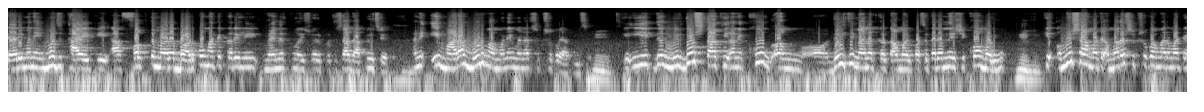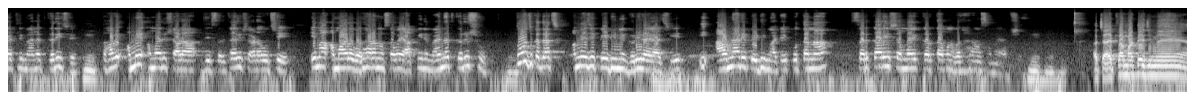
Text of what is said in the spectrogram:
ત્યારે મને એમ જ થાય કે આ ફક્ત મારા બાળકો માટે કરેલી મહેનતનો ઈશ્વરે પ્રતિસાદ આપ્યું છે. અને એ મારા મૂળમાં મને મારા શિક્ષકોએ આપ્યું છે. કે એ એકદમ નિર્દોષતાથી અને ખૂબ દિલથી મહેનત કરતા અમારી પાસે ત્યારે અમને શીખવા મળ્યું. કે અમે શા માટે અમારા શિક્ષકો અમારા માટે આટલી મહેનત કરી છે. તો હવે અમે અમારી શાળા જે સરકારી શાળાઓ છે એમાં અમારો વધારાનો સમય આપીને મહેનત કરીશું. તો જ કદાચ અમે જે પેઢીને ઘડી રહ્યા છીએ એ આવનારી પેઢી માટે પોતાના સરકારી સમય કરતા પણ વધારાનો સમય આપશે. અચ્છા એટલા માટે જ મેં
